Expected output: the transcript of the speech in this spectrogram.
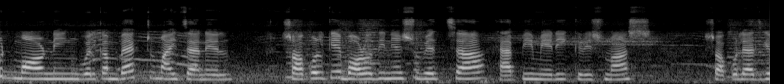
Good morning, welcome back to my channel. সকলকে বড়দিনের শুভেচ্ছা, হ্যাপি মেরি ক্রিসমাস। সকলে আজকে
